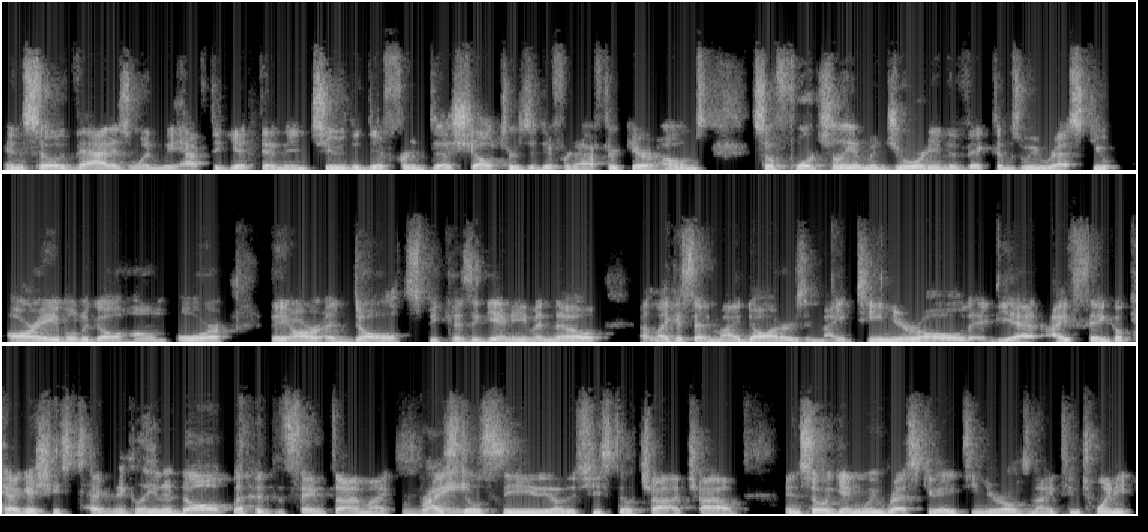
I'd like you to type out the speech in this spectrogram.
And so that is when we have to get them into the different uh, shelters the different aftercare homes. So fortunately a majority of the victims we rescue are able to go home or they are adults. Because again, even though, like I said, my daughter's a 19 year old, and yet I think, okay, I guess she's technically an adult, but at the same time, I, right. I still see, you know, that she's still ch- a child. And so again, we rescue 18 year olds, 19, 20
